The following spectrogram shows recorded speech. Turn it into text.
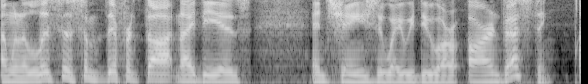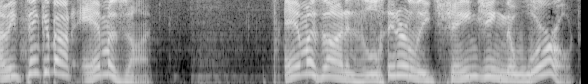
I'm going to listen to some different thought and ideas and change the way we do our, our investing? I mean, think about Amazon. Amazon is literally changing the world.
